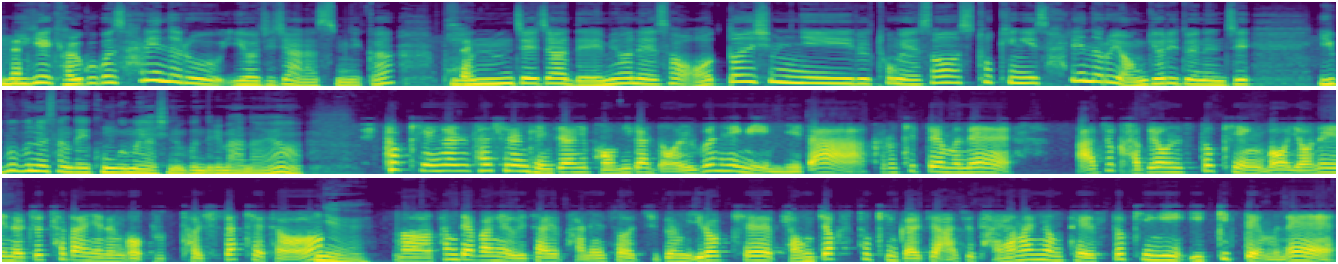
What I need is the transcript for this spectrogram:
네. 이게 결국은 살인으로 이어지지 않았습니까? 네. 범죄자 내면에서 어떤 심리를 통해서 스토킹이 살인으로 연결이 되는지 이 부분을 상당히 궁금해하시는 분들이 많아요. 스토킹은 사실은 굉장히 범위가 넓은 행위입니다. 그렇기 때문에 아주 가벼운 스토킹, 뭐 연예인을 쫓아다니는 것부터 시작해서 네. 어, 상대방의 의사에 반해서 지금 이렇게 병적 스토킹까지 아주 다양한 형태의 스토킹이 있기 때문에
